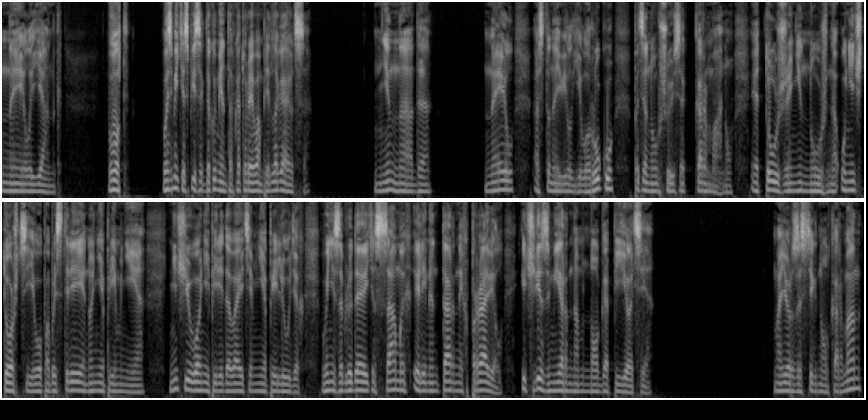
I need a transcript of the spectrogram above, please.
Нейл Янг. Вот, возьмите список документов, которые вам предлагаются. Не надо, Нейл остановил его руку, потянувшуюся к карману. «Это уже не нужно. Уничтожьте его побыстрее, но не при мне. Ничего не передавайте мне при людях. Вы не соблюдаете самых элементарных правил и чрезмерно много пьете». Майор застегнул карман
